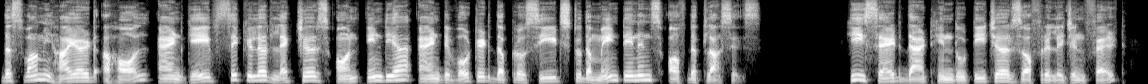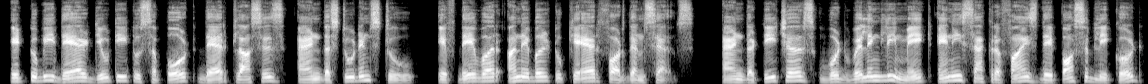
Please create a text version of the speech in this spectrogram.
the Swami hired a hall and gave secular lectures on India and devoted the proceeds to the maintenance of the classes. He said that Hindu teachers of religion felt it to be their duty to support their classes and the students too, if they were unable to care for themselves, and the teachers would willingly make any sacrifice they possibly could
